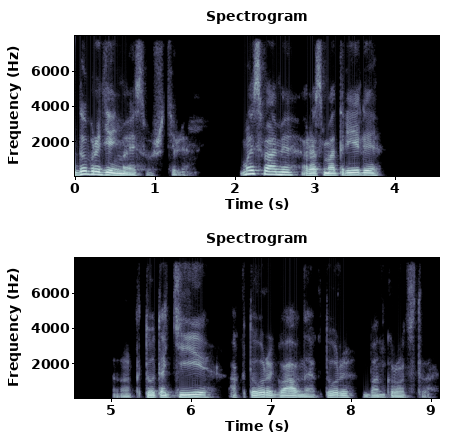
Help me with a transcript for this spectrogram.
Добрый день, мои слушатели. Мы с вами рассмотрели, э, кто такие акторы, главные акторы банкротства.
